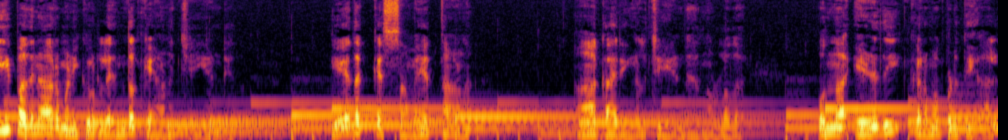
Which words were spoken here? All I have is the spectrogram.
ഈ പതിനാറ് മണിക്കൂറിൽ എന്തൊക്കെയാണ് ചെയ്യേണ്ടത്? ഏതൊക്കെ സമയത്താണ് ആ കാര്യങ്ങൾ ചെയ്യേണ്ടതെന്നുള്ളത് ഒന്ന് എഴുതി ക്രമപ്പെടുത്തിയാൽ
